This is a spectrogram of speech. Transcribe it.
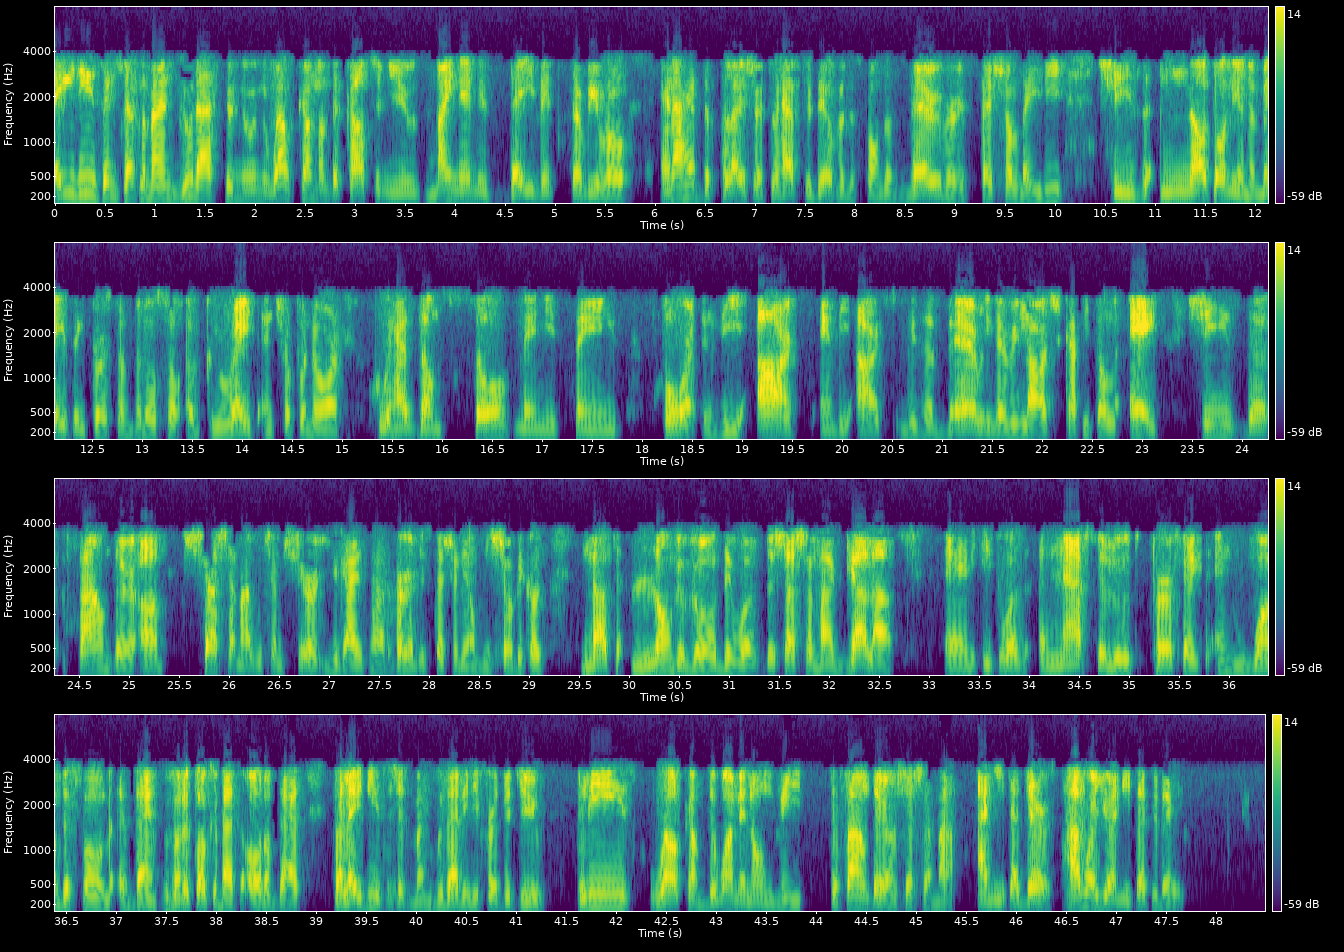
Ladies and gentlemen, good afternoon. Welcome on the Culture News. My name is David Saviro, and I have the pleasure to have today over the phone a very, very special lady. She's not only an amazing person, but also a great entrepreneur who has done so many things for the arts and the arts with a very, very large capital A. She's the founder of Chashama, which I'm sure you guys have heard, especially on this show, because not long ago there was the Chashama Gala, and it was an absolute perfect and wonderful event. We're going to talk about all of that. But ladies and gentlemen, without any further ado, please welcome the one and only, the founder of Chashama, Anita Durst. How are you, Anita, today?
